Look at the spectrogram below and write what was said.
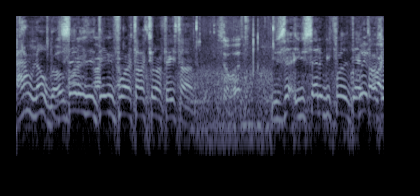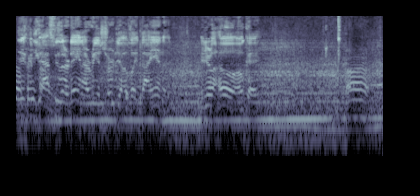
I don't know, bro. You said it the Alright, day before I talked to her on FaceTime. So what? You said you said it before the day I talked to I her did on 'cause you asked me the other day, and I reassured you. I was like Diana, and you're like, oh, okay. Uh,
